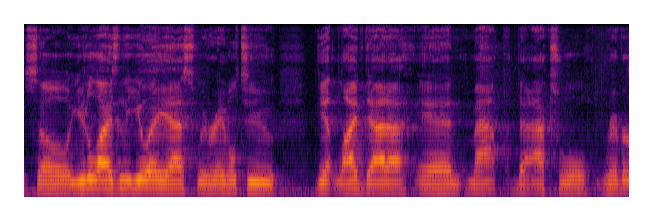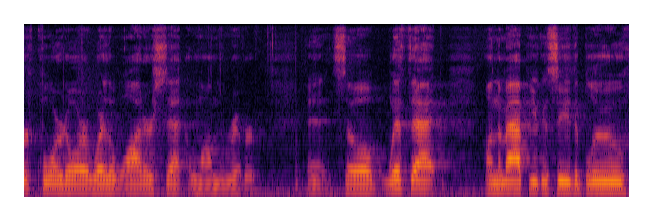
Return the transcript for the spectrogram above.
So utilizing the UAS, we were able to get live data and map the actual river corridor where the water set along the river. Uh, so with that, on the map, you can see the blue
